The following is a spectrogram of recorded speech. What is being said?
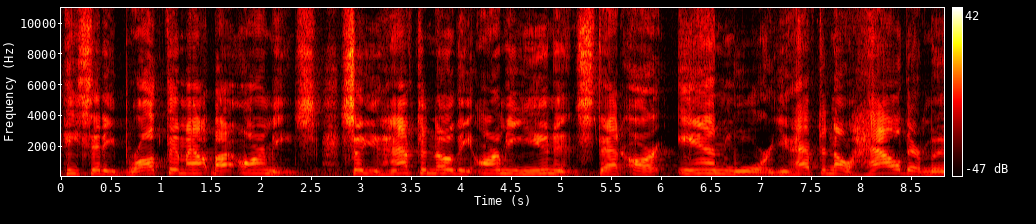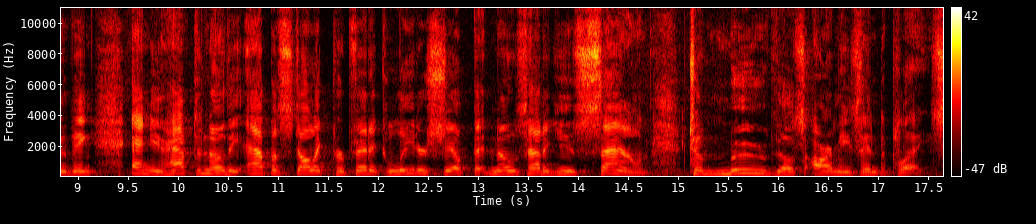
He said he brought them out by armies. So you have to know the army units that are in war. You have to know how they're moving, and you have to know the apostolic prophetic leadership that knows how to use sound to move those armies into place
